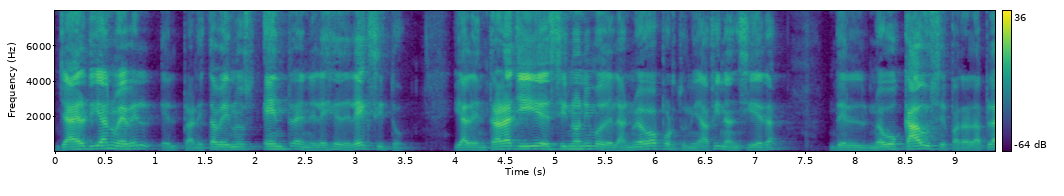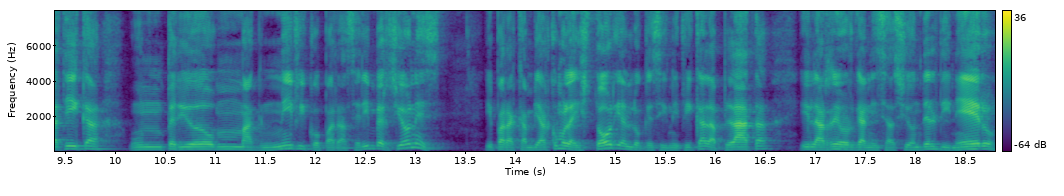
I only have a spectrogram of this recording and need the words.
Ya el día 9 el planeta Venus entra en el eje del éxito y al entrar allí es sinónimo de la nueva oportunidad financiera, del nuevo cauce para la platica, un periodo magnífico para hacer inversiones y para cambiar como la historia en lo que significa la plata y la reorganización del dinero.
